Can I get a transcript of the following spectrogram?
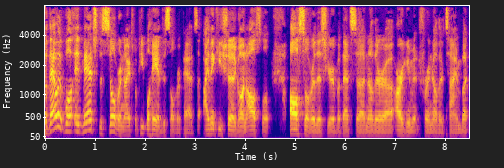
But that would well, it matched the silver Knights, but people hated the silver pads. I think he should have gone all all silver this year, but that's another uh, argument for another time. But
